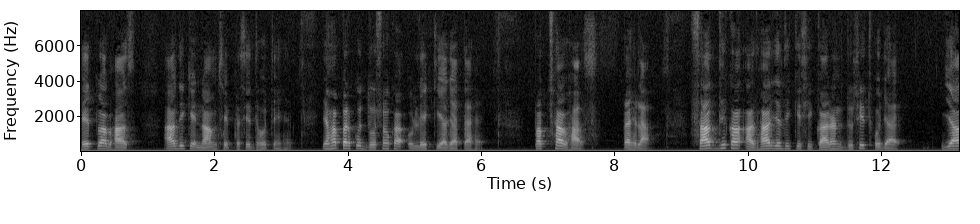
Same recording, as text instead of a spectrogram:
हेत्वाभास आदि के नाम से प्रसिद्ध होते हैं। यहाँ पर कुछ दोषों का उल्लेख किया जाता है। पक्षाभास। पहला, साध्य का आधार यदि किसी कारण दूषित हो जाए या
